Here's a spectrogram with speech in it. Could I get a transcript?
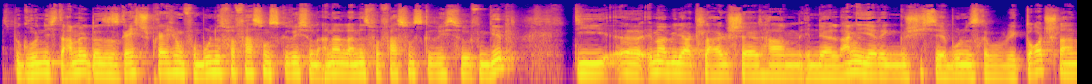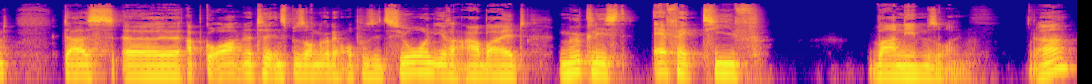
Das begründe ich damit, dass es Rechtsprechung vom Bundesverfassungsgericht und anderen Landesverfassungsgerichtshöfen gibt, die äh, immer wieder klargestellt haben in der langjährigen Geschichte der Bundesrepublik Deutschland, dass äh, Abgeordnete, insbesondere der Opposition, ihre Arbeit möglichst effektiv wahrnehmen sollen. Ja?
